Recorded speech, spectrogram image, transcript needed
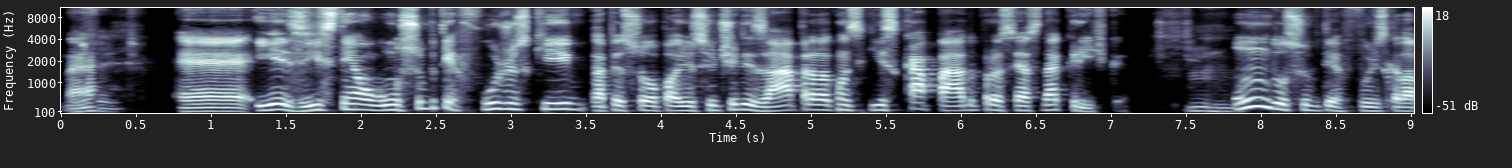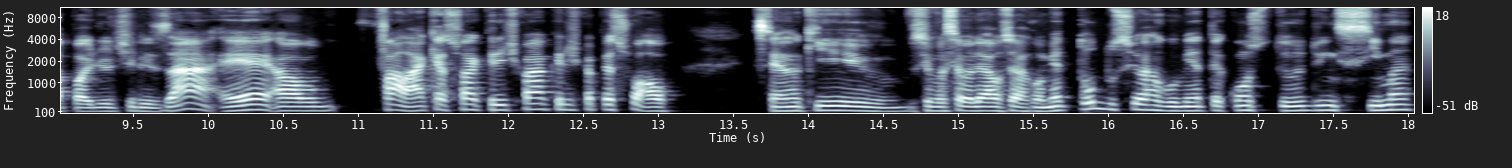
né? Perfeito. É, e existem alguns subterfúgios que a pessoa pode se utilizar para ela conseguir escapar do processo da crítica. Uhum. Um dos subterfúgios que ela pode utilizar é ao falar que a sua crítica é uma crítica pessoal. Sendo que, se você olhar o seu argumento, todo o seu argumento é construído em cima,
